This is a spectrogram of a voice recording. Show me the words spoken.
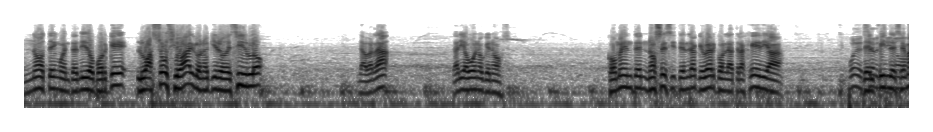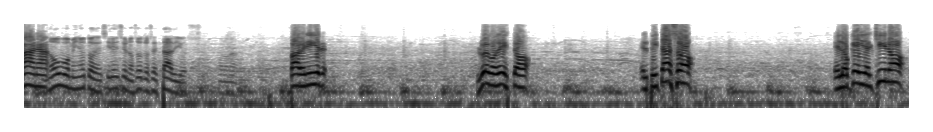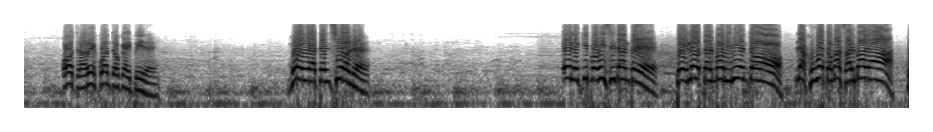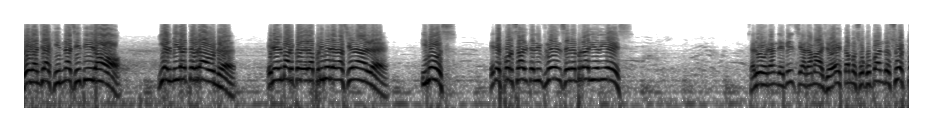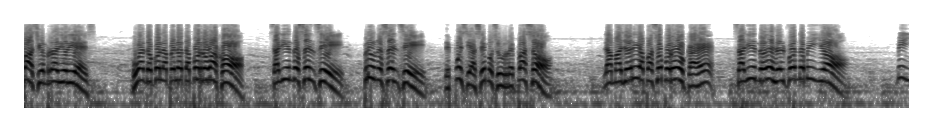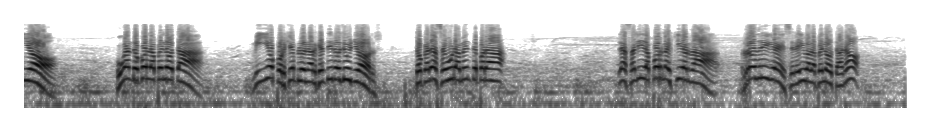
No tengo entendido por qué. Lo asocio a algo, no quiero decirlo. La verdad, daría bueno que nos comenten. No sé si tendrá que ver con la tragedia. Puede del ser, fin de semana. No hubo minutos de silencio en los otros estadios. Va a venir. Luego de esto. El pitazo. El ok del chino. Otra vez, ¿cuánto ok pide? Mueve atención. El equipo visitante. Pelota en movimiento. La jugó Tomás Almada. Juegan ya Gimnasia y Tiro. Y Almirante Brown. En el marco de la Primera Nacional. Y vos. En Sport Salta, el influencer en Radio 10. Saludo grande, Milce Aramayo. ¿eh? Estamos ocupando su espacio en Radio 10. Jugando con la pelota por lo bajo. Saliendo Sensi. Bruno Sensi. Después si hacemos un repaso. La mayoría pasó por boca, ¿eh? Saliendo desde el fondo Miño. Miño. Jugando con la pelota. Miño, por ejemplo, en Argentinos Juniors. Tocará seguramente para la salida por la izquierda. Rodríguez, se le iba la pelota, ¿no?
